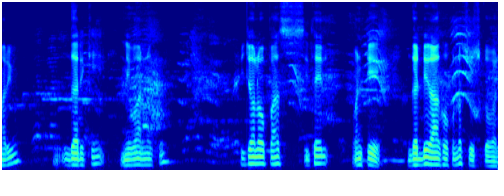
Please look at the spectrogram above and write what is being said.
మరియు గరికి నివారణకు ఫిజాలోపాస్ ఇథైల్ వంటి గడ్డి రాకోకుండా చూసుకోవాలి.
